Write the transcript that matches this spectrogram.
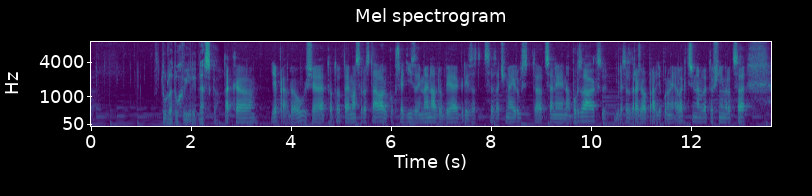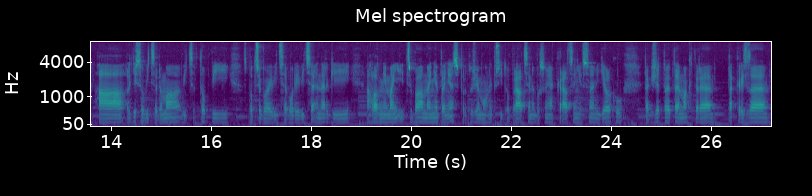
v tuhle tu chvíli dneska? Tak eh, Je pravdou, že toto téma se dostává do popředí, zejména v době, kdy se začínají růst ceny na burzách, bude se zdražovat pravděpodobně elektřina v letošním roce a lidi jsou více doma, více topí, spotřebují více vody, více energií a hlavně mají i třeba méně peněz, protože mohli přijít o práci nebo jsou nějak krácení v svém výdělku. Takže to je téma, které ta krize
